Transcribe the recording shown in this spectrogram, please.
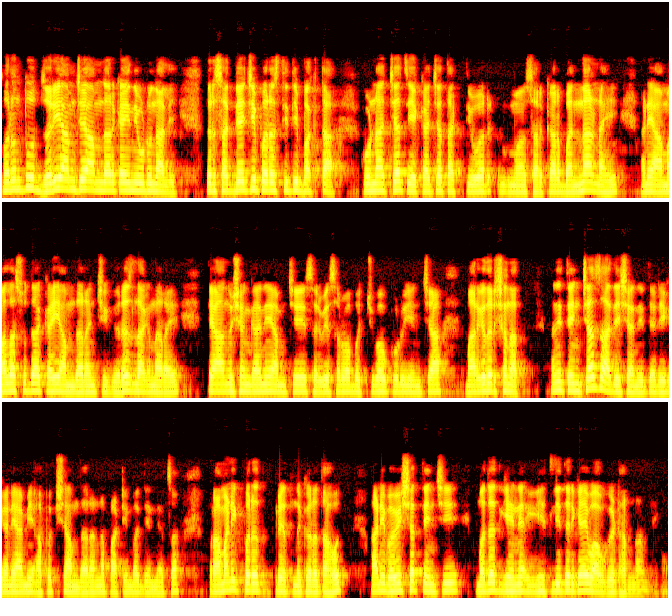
परंतु जरी आमचे आमदार काही निवडून आले तर सध्याची परिस्थिती बघता कुणाच्याच एकाच्या ताकदीवर म, सरकार बनणार नाही आणि आम्हालासुद्धा काही आमदारांची गरज लागणार आहे. त्या अनुषंगाने आमचे सर्वेसर्वा बच्चूभाऊ कडू यांच्या मार्गदर्शनात आणि त्यांच्याच आदेशाने त्या ठिकाणी आम्ही अपक्ष आमदारांना पाठिंबा देण्याचा प्रामाणिक परत प्रयत्न करत आहोत. आणि भविष्यात त्यांची मदत घेण्या घेतली तरी काही वावगं ठरणार नाही.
